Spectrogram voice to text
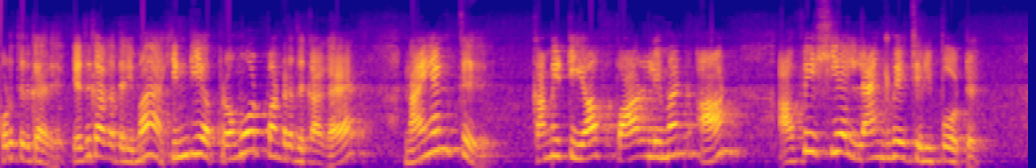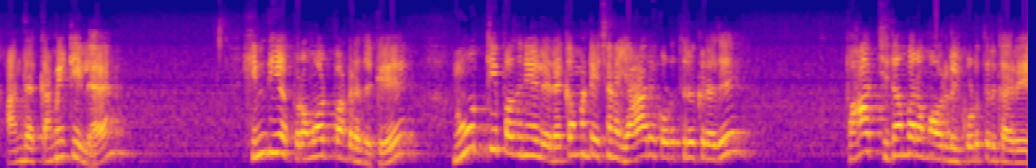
கொடுத்துருக்காரு. எதுக்காக தெரியுமா? ஹிந்தியை ப்ரமோட் பண்ணுறதுக்காக ninth committee of parliament on official language report அந்த கமிட்டியில் ஹிந்தியை ப்ரமோட் பண்ணுறதுக்கு நூற்றி பதினேழு ரெக்கமெண்டேஷனை யார் கொடுத்துருக்கிறது? ப. சிதம்பரம் அவர்கள் கொடுத்துருக்காரு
